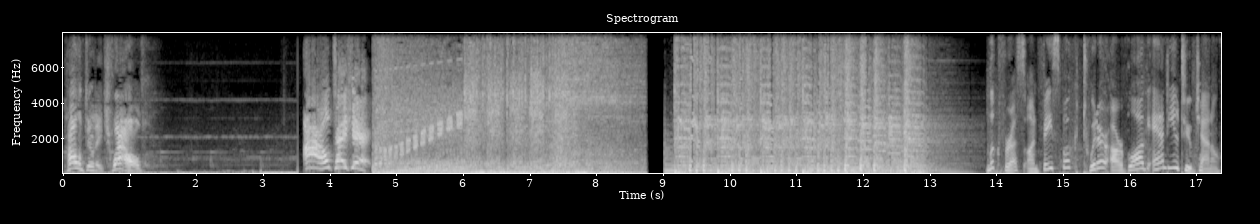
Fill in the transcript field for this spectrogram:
Call of Duty 12? I'll take it! For us on Facebook, Twitter, our blog, and YouTube channel.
